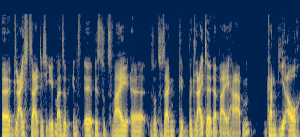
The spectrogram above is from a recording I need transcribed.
äh, gleichzeitig eben, also in, äh, bis zu zwei äh, sozusagen P Begleiter dabei haben kann die auch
